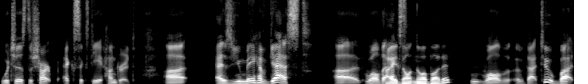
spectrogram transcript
which is the Sharp X68000. Uh, as you may have guessed, uh, well, the I X- don't know about it. well, that too, but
